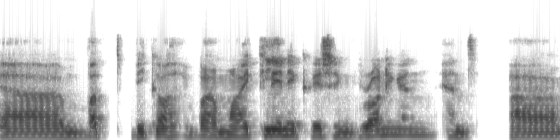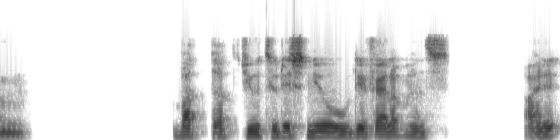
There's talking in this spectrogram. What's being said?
Um, but because but my clinic is in Groningen, and but that due to this new developments, I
